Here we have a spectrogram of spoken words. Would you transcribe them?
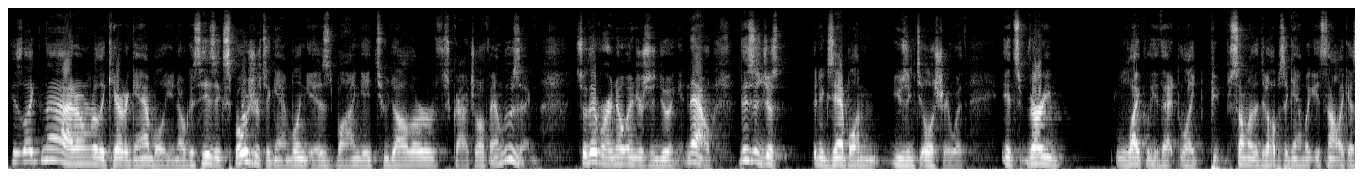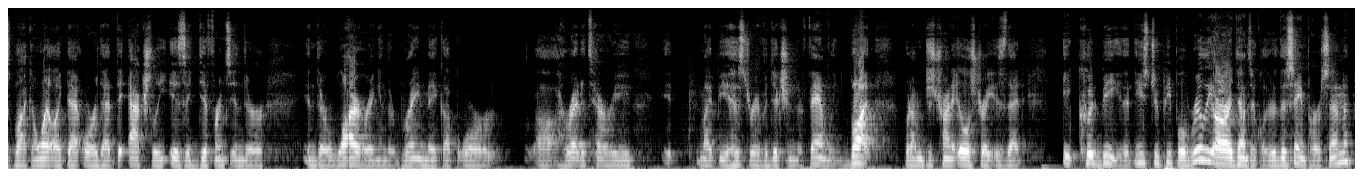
He's like nah i don't really care to gamble you know because his exposure to gambling is buying a $2 scratch off and losing. So therefore i had no interest in doing it. Now this is just an example I'm using to illustrate with. It's very likely that like someone that develops again, like it's not like as black and white like that, or that there actually is a difference in their in their wiring and their brain makeup or uh, hereditary. It might be a history of addiction in their family. But what I'm just trying to illustrate is that it could be that these two people really are identical. They're the same person,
